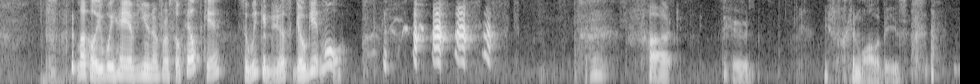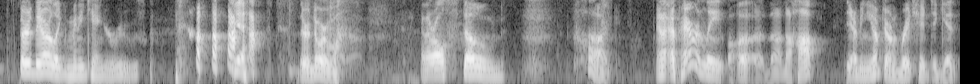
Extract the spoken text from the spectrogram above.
Luckily, we have universal health care, so we can just go get more. Fuck, dude. These fucking wallabies. They're they are like mini kangaroos, Yeah, they're adorable. and they're all stoned. Fuck. And apparently, uh, the the hop. Yeah, I mean, you have to enrich it to get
